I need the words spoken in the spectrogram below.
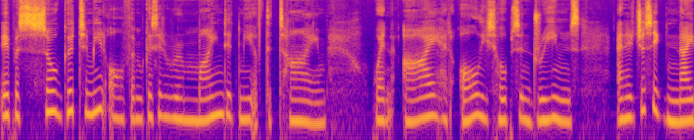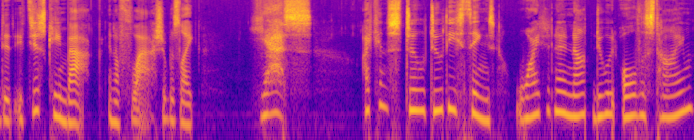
it was so good to meet all of them because it reminded me of the time when I had all these hopes and dreams and it just ignited, it just came back in a flash. It was like, yes, I can still do these things. Why did I not do it all this time?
